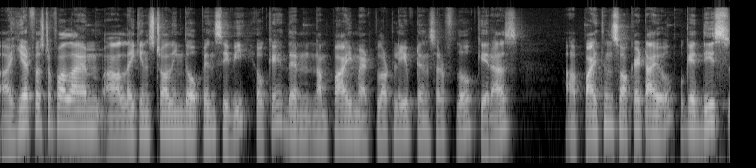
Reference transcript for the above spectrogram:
uh, here first of all i am like installing the opencv okay? Then numpy matplotlib tensorflow keras uh, python socket io okay this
